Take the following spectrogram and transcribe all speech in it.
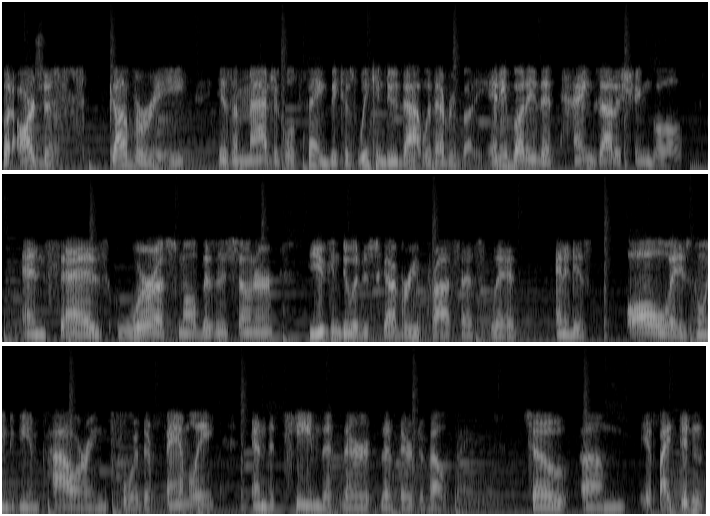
but our sure. discovery is a magical thing because we can do that with everybody anybody that hangs out a shingle and says we're a small business owner you can do a discovery process with and it is always going to be empowering for their family and the team that they're that they're developing. So um, if I didn't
